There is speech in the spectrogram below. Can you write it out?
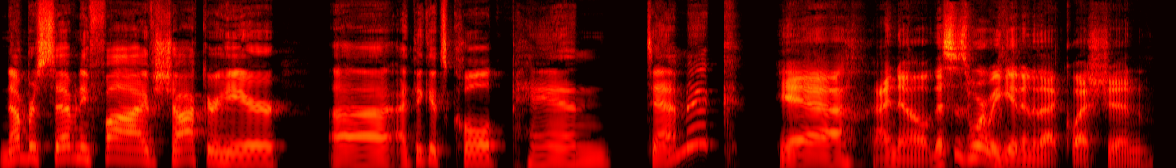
Number 75, shocker here. Uh, I think it's called Pandemic. Yeah, I know. This is where we get into that question.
